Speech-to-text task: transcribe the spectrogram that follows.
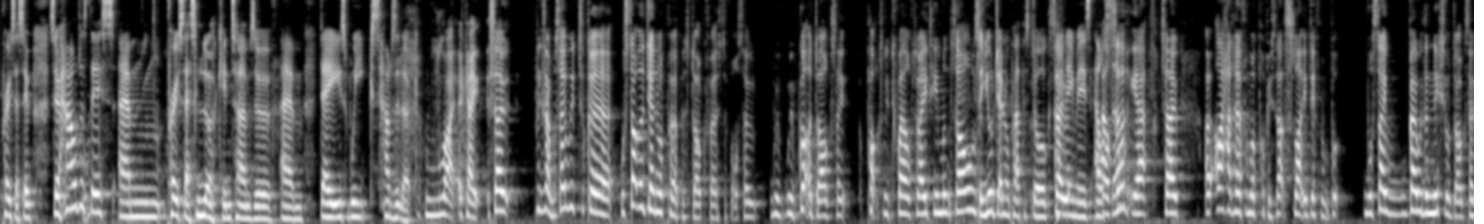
process. So so how does this um, process look in terms of um, days, weeks? How does it look? Right. Okay. So, for example, say we took a. We'll start with a general purpose dog first of all. So we've we've got a dog, say approximately twelve to eighteen months old. So your general purpose dog. So her name is Elsa. yeah. So I, I had her from a puppy, so that's slightly different. But we'll say we'll go with initial dog. So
